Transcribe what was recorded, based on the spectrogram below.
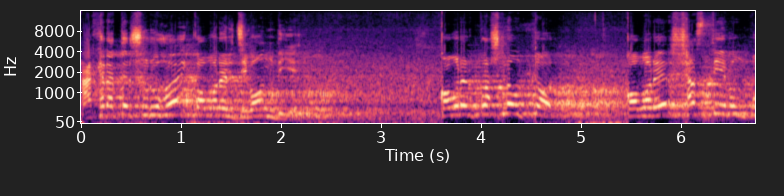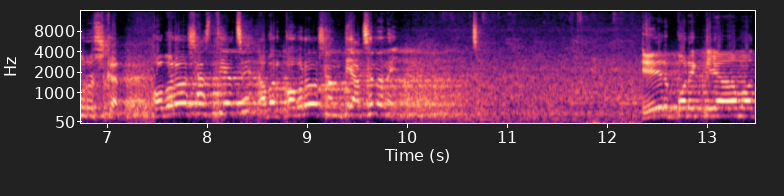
আখেরাতের শুরু হয় কবরের জীবন দিয়ে। কবরের প্রশ্ন উত্তর, কবরের শাস্তি এবং পুরস্কার। কবরেও শাস্তি আছে, আবার কবরেও শান্তি আছে না নেই? এরপরে কেয়ামত,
